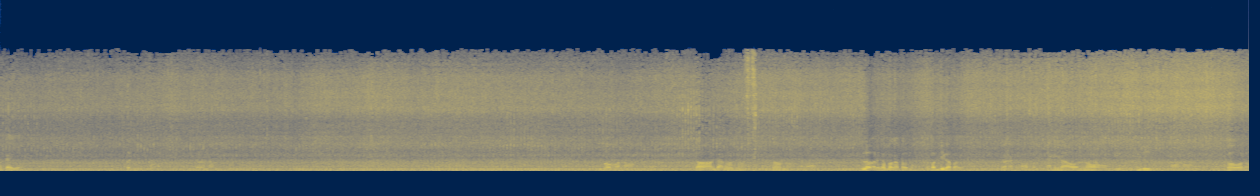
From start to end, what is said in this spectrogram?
Makanya. Oh, ndak rono. Rono. Lo ini kapal kapal mau? Kapal di kapal. Ndak ono. Endi? Ono.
